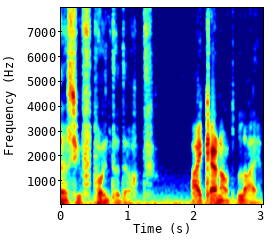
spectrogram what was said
As you've pointed out, I cannot lie.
